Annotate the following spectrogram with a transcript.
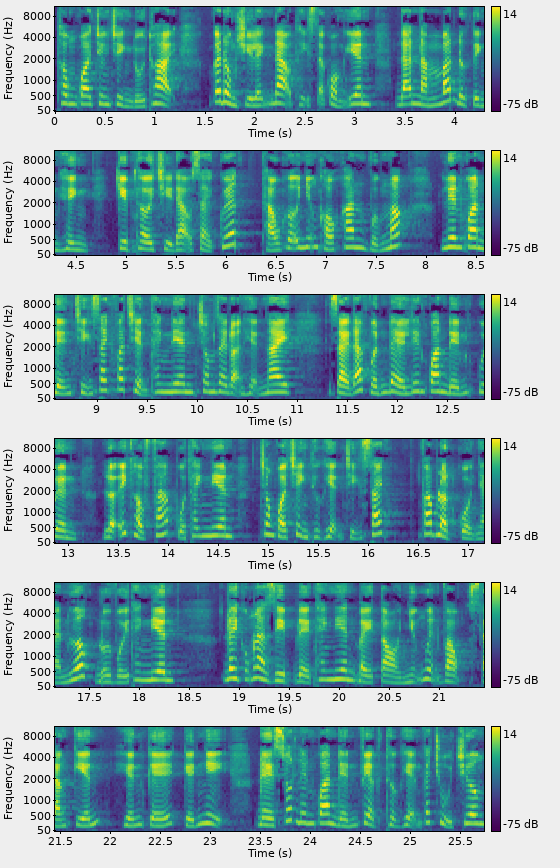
Thông qua chương trình đối thoại, các đồng chí lãnh đạo thị xã Quảng Yên đã nắm bắt được tình hình, kịp thời chỉ đạo giải quyết, tháo gỡ những khó khăn vướng mắc liên quan đến chính sách phát triển thanh niên trong giai đoạn hiện nay, giải đáp vấn đề liên quan đến quyền, lợi ích hợp pháp của thanh niên trong quá trình thực hiện chính sách, pháp luật của nhà nước đối với thanh niên. Đây cũng là dịp để thanh niên bày tỏ những nguyện vọng, sáng kiến, hiến kế, kiến nghị, đề xuất liên quan đến việc thực hiện các chủ trương,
